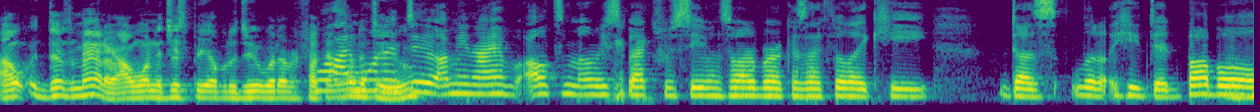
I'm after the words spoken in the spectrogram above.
I, it doesn't matter. I want to just be able to do whatever fuck Well, I I want want to to do. do. I mean, I have ultimate respect for Steven Soderbergh because I feel like he does little. He did Bubble,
